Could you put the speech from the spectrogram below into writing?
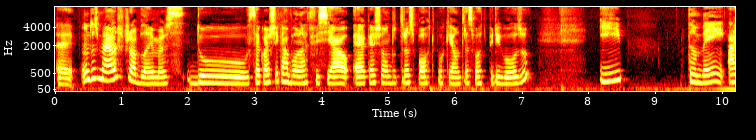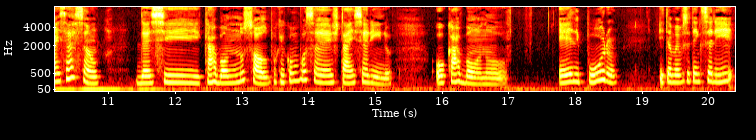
É, um dos maiores problemas do sequestro de carbono artificial é a questão do transporte, porque é um transporte perigoso, e também a inserção desse carbono no solo, porque como você está inserindo o carbono ele puro, e também você tem que inserir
